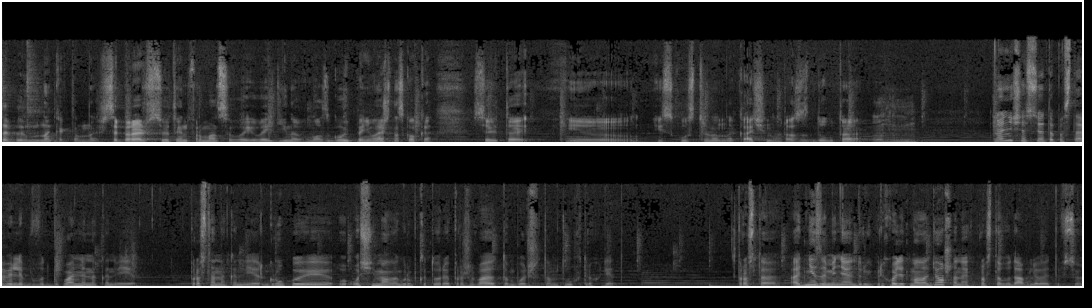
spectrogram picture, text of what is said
на- как там, знаешь, собираешь всю эту информацию во- воедино в мозгу и понимаешь, насколько все это э, искусственно накачано, раздуто. Но они сейчас все это поставили бы вот буквально на конвейер. Просто на конвейер. Группы, очень мало групп, которые проживают там больше там двух-трех лет. Просто одни заменяют других. Приходит молодежь, она их просто выдавливает и все.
